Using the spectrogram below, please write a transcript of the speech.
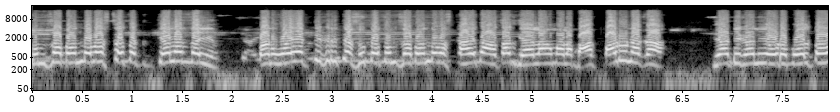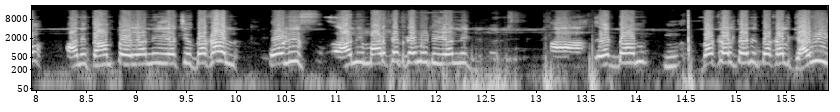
तुमचा बंदोबस्त तर केलाच जाईल. पण वैयक्तिकरित्या सुद्धा तुमचा बंदोबस्त कायदा हातात घ्यायला आम्हाला भाग पाडू नका. या ठिकाणी एवढं बोलतो आणि थांबतो. यांनी याची दखल पोलीस आणि मार्केट कमिटी यांनी एकदम दखल त्यांनी दखल घ्यावी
